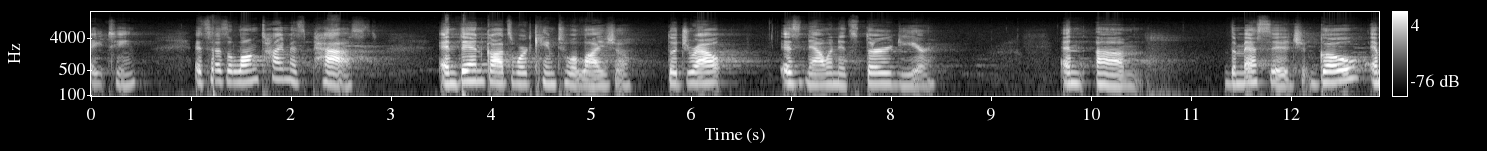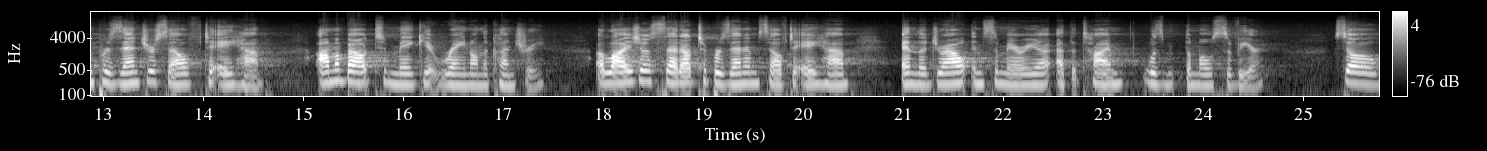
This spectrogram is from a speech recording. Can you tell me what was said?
18. It says a long time has passed, and then God's word came to Elijah. The drought is now in its third year. And um, the message go and present yourself to Ahab. I'm about to make it rain on the country. Elijah set out to present himself to Ahab, and the drought in Samaria at the time was the most severe. So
